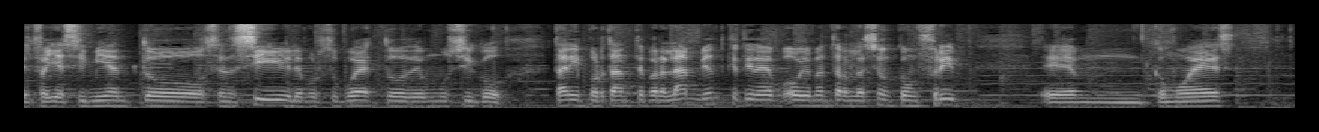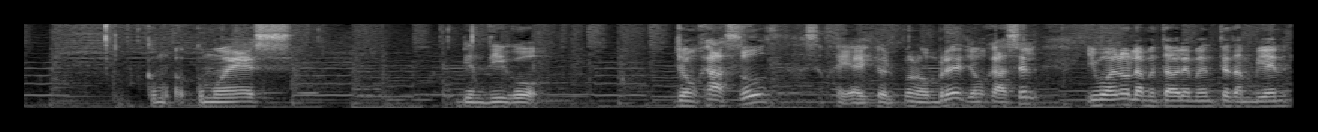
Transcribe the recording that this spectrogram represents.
el fallecimiento sensible, por supuesto, de un músico tan importante para el ambient, que tiene obviamente relación con Fripp, em, como es, como, es, bien digo, John Hassel, ahí el nombre, John Hassel, y bueno, lamentablemente también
